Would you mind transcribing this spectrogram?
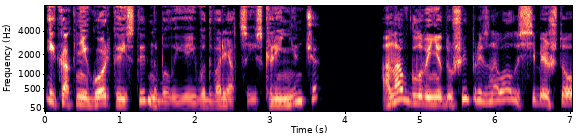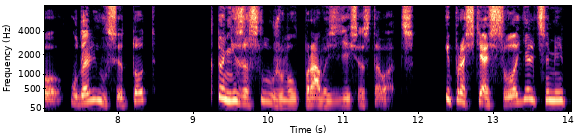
И как ни горько и стыдно было ей выдворяться из Клининча, она в глубине души признавалась себе, что удалился тот, кто не заслуживал права здесь оставаться, и, простясь с владельцами,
